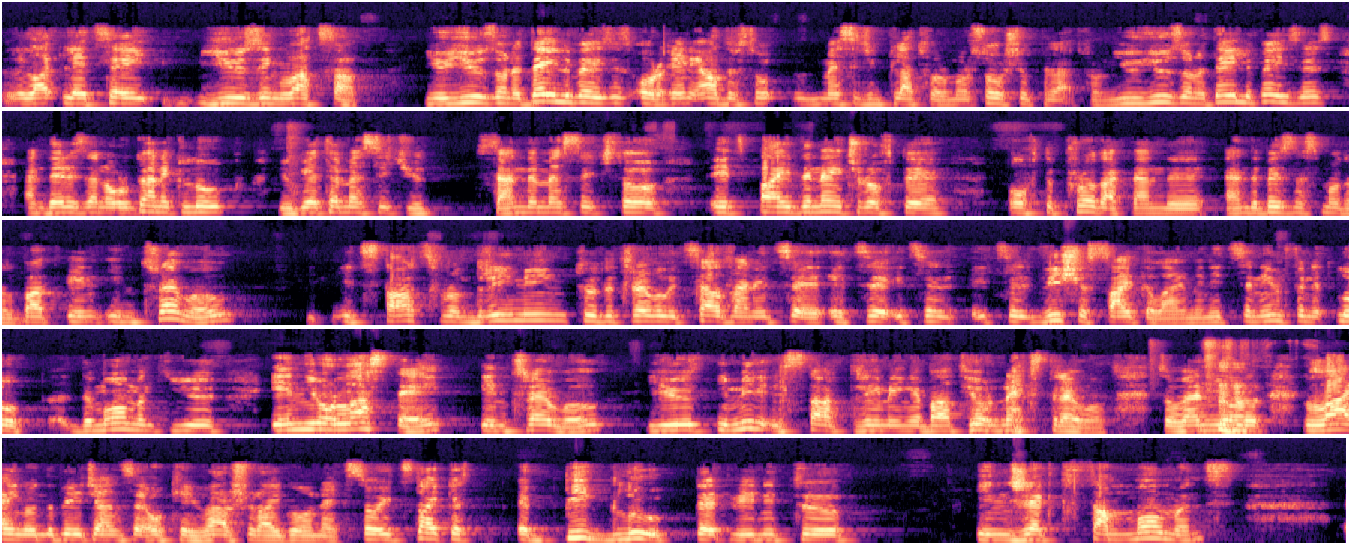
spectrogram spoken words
like let's say using whatsapp. You use on a daily basis or any other so messaging platform or social platform. You use on a daily basis and there is an organic loop. You get a message you send a message. So it's by the nature of the of the product and the and the business model. But in in travel it starts from dreaming to the travel itself and it's a it's a it's a it's a vicious cycle. I mean it's an infinite loop. The moment you in your last day in travel you immediately start dreaming about your next travel. So when you're lying on the beach and say okay where should i go next? So it's like a, a big loop that we need to inject some moments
